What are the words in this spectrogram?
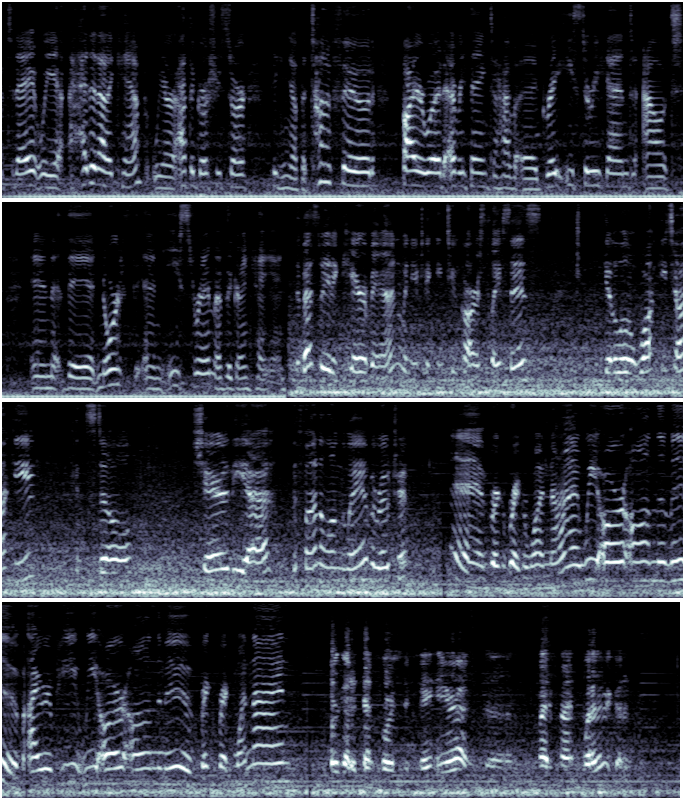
Today we headed out of camp. We are at the grocery store picking up a ton of food firewood, everything to have a great Easter weekend out in the north and east rim of the Grand Canyon. The best way to caravan when you're taking two cars places, get a little walkie-talkie, can still share the uh, the fun along the way of a road trip. And Breaker Breaker 19, we are on the move. I repeat, we are on the move. Breaker Breaker 19. We got a 10.468 here and uh, might have nice weather. We've got a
